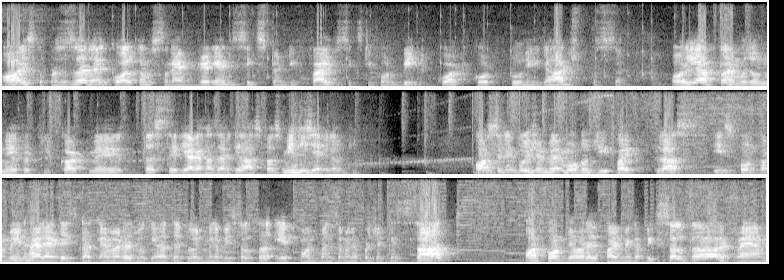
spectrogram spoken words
और इसका प्रोसेसर है Qualcomm Snapdragon 625 64 bit quad core 2 gigahertz processor और ये आपको अमेजोन में या फिर फ्लिपकार्ट में 10 से ग्यारह हज़ार के आसपास मिल ही जाएगा अभी। और सेकेंड पोजीशन पे मोटो जी फाइव प्लस इस फ़ोन का मेन हाईलाइट है इसका कैमरा जो कि आता है 12 मेगापिक्सल का एफ़ 1.7 अपर्चर के साथ। और फ्रंट कैमरा है 5 मेगापिक्सल का रैम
